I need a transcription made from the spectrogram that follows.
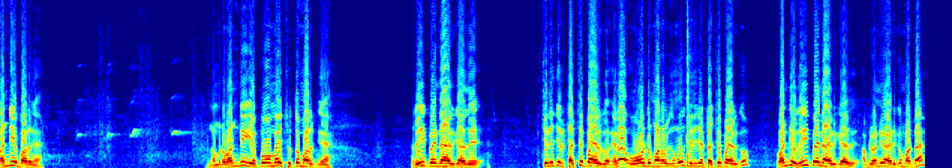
வண்டியை பாருங்கள் நம்மளோட வண்டி எப்போவுமே சுத்தமாக இருக்குங்க. ரீபெயிண்ட் ஆகிருக்காது சின்ன சின்ன டச்சப் ஆகிருக்கும் ஏன்னா ஓல்டு மாடல் இருக்கும்போது சின்ன சின்ன டச்சப் ஆகிருக்கும் வண்டி ரீபெயிண்ட் ஆகிருக்காது அப்படி வண்டியும் எடுக்க மாட்டேன்.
